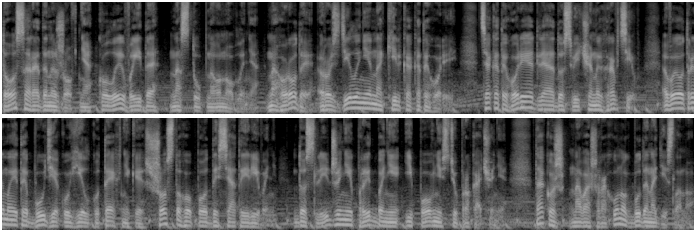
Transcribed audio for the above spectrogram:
до середини жовтня, коли вийде наступне оновлення. Нагороди розділені на кілька категорій. Ця категорія для досвідчених гравців. Ви отримаєте будь-яку гілку техніки з 6 по 10 рівень, досліджені, придбані і повністю прокачані. Також на ваш рахунок буде надіслано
